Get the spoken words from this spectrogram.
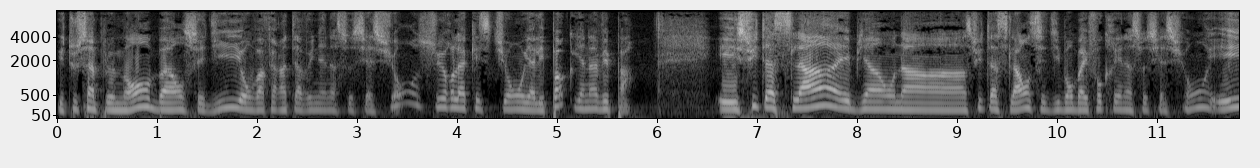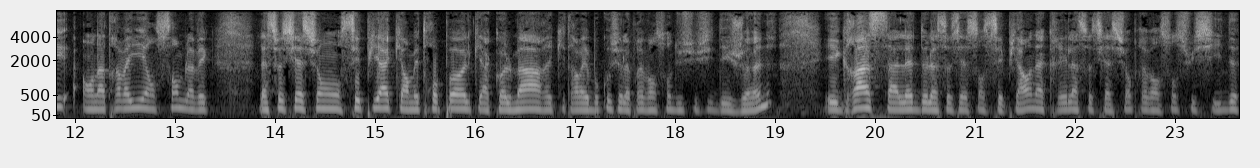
Et tout simplement ben on s'est dit on va faire intervenir une association sur la question. Et à l'époque il y en avait pas et suite à cela, eh bien, on a, suite à cela, on s'est dit bon bah il faut créer une association et on a travaillé ensemble avec l'association CEPIA qui est en métropole, qui est à Colmar et qui travaille beaucoup sur la prévention du suicide des jeunes. Et grâce à l'aide de l'association CEPIA, on a créé l'association prévention suicide.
